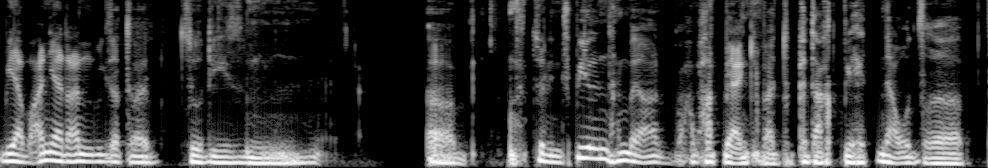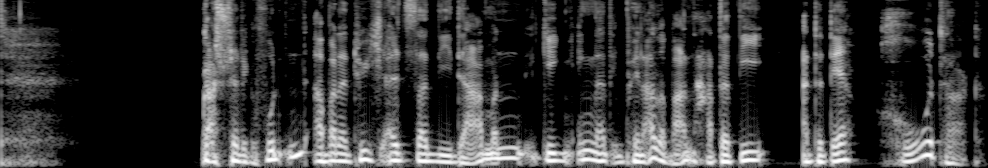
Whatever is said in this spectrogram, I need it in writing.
Wir waren ja dann, wie gesagt, zu diesem, äh, zu den Spielen haben wir, hatten wir eigentlich mal gedacht, wir hätten ja unsere Gaststätte gefunden, aber natürlich, als dann die Damen gegen England im Finale waren, hatte die, hatte der Ruhetag.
